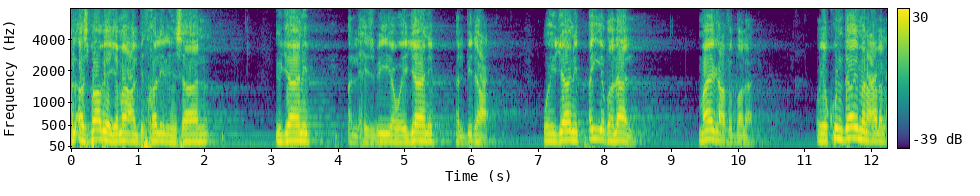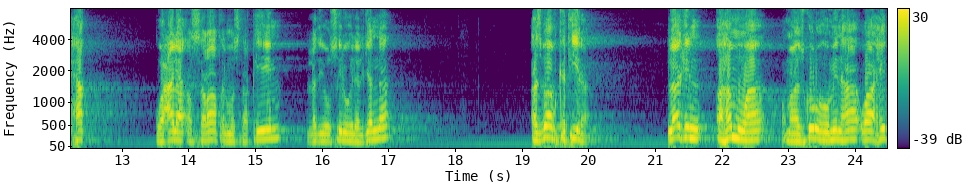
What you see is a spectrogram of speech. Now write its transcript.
الأسباب يا جماعة اللي بتخلي الإنسان يجانب الحزبية ويجانب البدع ويجانب أي ضلال ما يقع في الضلال ويكون دائما على الحق وعلى الصراط المستقيم الذي يوصله إلى الجنة. أسباب كثيرة لكن أهمها وما أذكره منها واحد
